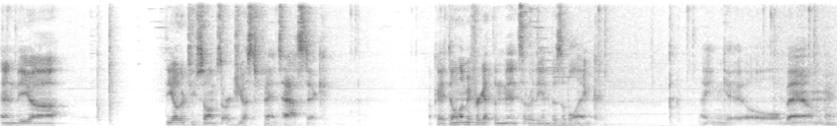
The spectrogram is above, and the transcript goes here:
And the uh, the other two songs are just fantastic. Okay, don't let me forget the mint or the invisible ink. Nightingale, bam.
